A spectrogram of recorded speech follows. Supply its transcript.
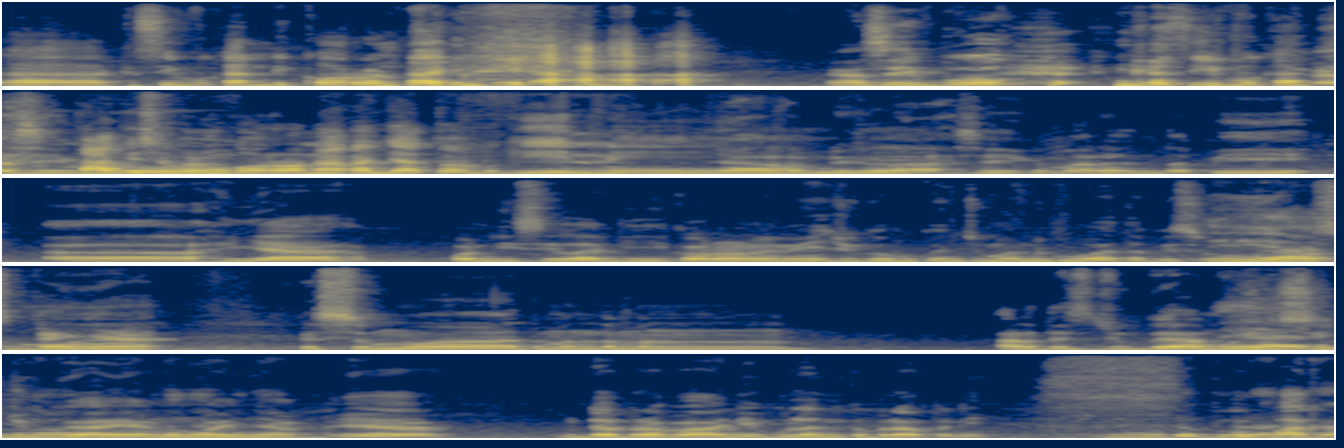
uh, kesibukan di corona ini? Gak sibuk. Gak sibuk kan? Gak sibuk. Tapi sebelum corona kan jadwal begini. Ya alhamdulillah sih kemarin tapi uh, ya kondisi lagi corona ini juga bukan cuman gua tapi semua, Iya, semua. kayaknya ke semua teman-teman artis juga musisi Iya, juga benar, yang benar, banyak. ya udah berapa? Ini bulan keberapa nih? Ini udah bulan empat ya?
